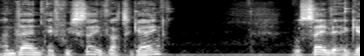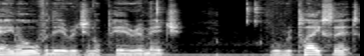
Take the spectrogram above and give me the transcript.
and then if we save that again we'll save it again over the original peer image. We'll replace it.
